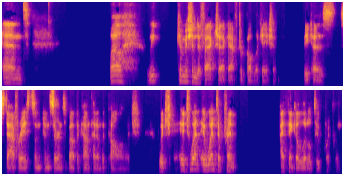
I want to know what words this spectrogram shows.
And well, we commissioned a fact check after publication because staff raised some concerns about the content of the column, which which it went it went to print, I think, a little too quickly.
